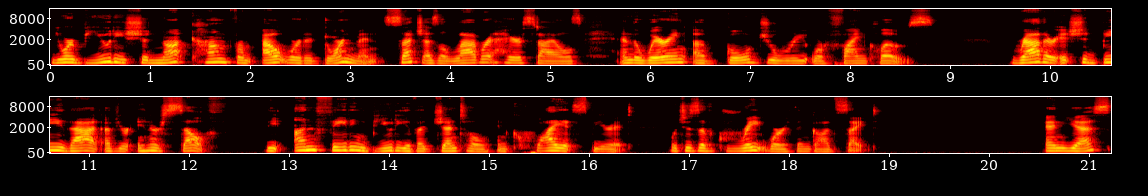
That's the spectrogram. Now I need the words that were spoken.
Your beauty should not come from outward adornment, such as elaborate hairstyles and the wearing of gold jewelry or fine clothes. Rather, it should be that of your inner self, the unfading beauty of a gentle and quiet spirit, which is of great worth in God's sight. And yes,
